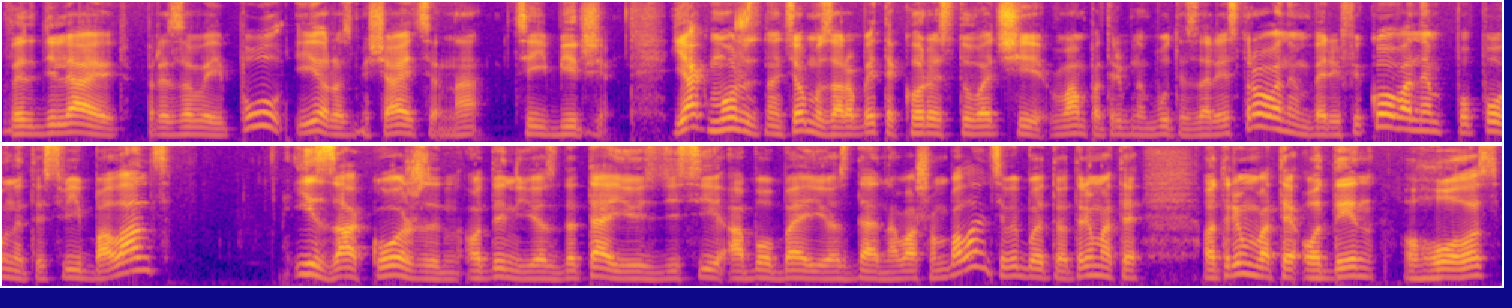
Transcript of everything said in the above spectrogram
виділяють призовий пул і розміщаються на цій біржі. Як можуть на цьому заробити користувачі? Вам потрібно бути зареєстрованим, верифікованим, поповнити свій баланс. І за кожен один USDT, USDC або BUSD на вашому балансі ви будете отримати, отримувати один голос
